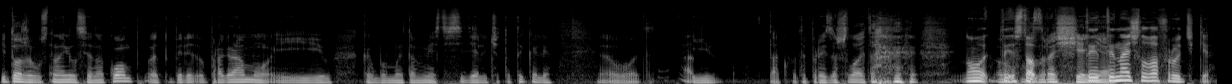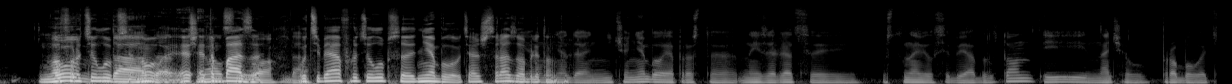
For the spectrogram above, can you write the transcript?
И тоже установил себе на комп эту программу, и как бы мы там вместе сидели, что-то тыкали. Вот. А- И так вот и произошло это Ну, ты, стоп, возвращение. ты, ты начал во фрутике. Ну, во Loops, да, ну, да, э- это база. него, да. У тебя Loops не было, у тебя же сразу Не, У меня, да, ничего не было, я просто на изоляции установил себе Ableton и начал пробовать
